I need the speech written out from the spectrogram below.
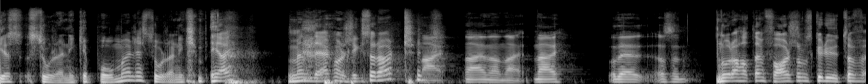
Jøss, stoler han ikke på meg, eller stoler han ikke på Jeg? Men det er kanskje ikke så rart. Nei, nei, nei. nei. nei. Og det, altså Når du har hatt en far som skulle ut og,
